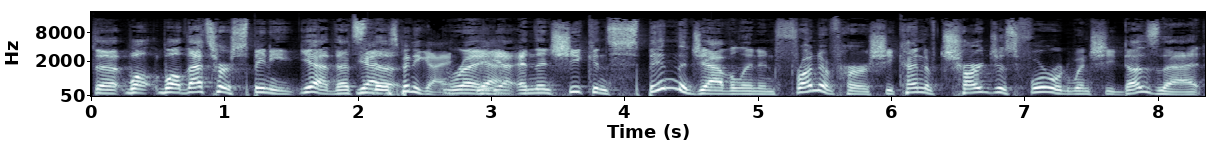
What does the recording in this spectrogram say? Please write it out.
the well, well, that's her spinny. Yeah, that's Yeah, the spinny guy. right? Yeah. Yeah. and then she can spin the javelin in front of her. She kind of charges forward when she does that.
